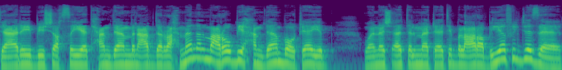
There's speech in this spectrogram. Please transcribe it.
تعريب بشخصية حمدان بن عبد الرحمن المعروف بحمدان بوتايب ونشأة المكاتب العربية في الجزائر.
